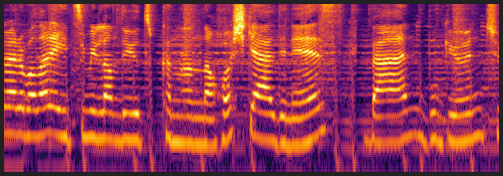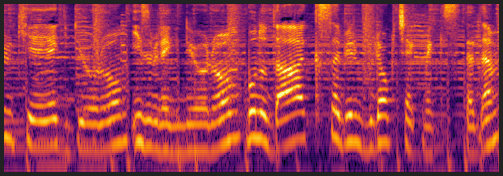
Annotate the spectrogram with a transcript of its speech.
merhabalar Eğitim İrlanda YouTube kanalına hoş geldiniz. Ben bugün Türkiye'ye gidiyorum, İzmir'e gidiyorum. Bunu da kısa bir vlog çekmek istedim.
